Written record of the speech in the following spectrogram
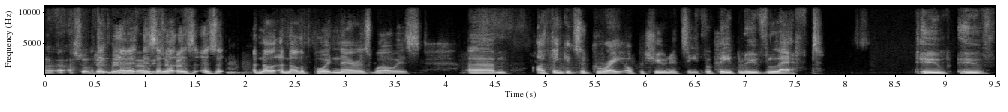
I, I, sort of I think uh, there's, another, there's, there's another another point in there as well. Is um, I think it's a great opportunity for people who've left, who who've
